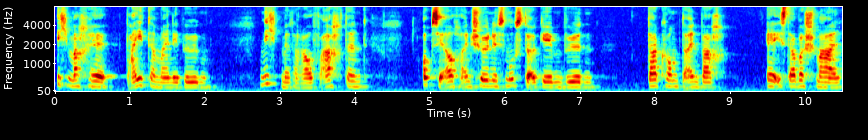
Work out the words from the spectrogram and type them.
Ich mache weiter meine Bögen, nicht mehr darauf achtend, ob sie auch ein schönes Muster ergeben würden. Da kommt ein Bach, er ist aber schmal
